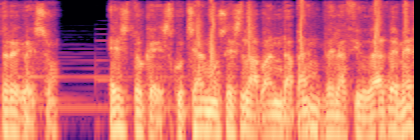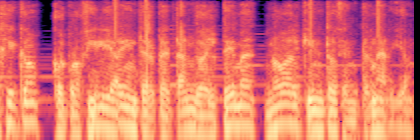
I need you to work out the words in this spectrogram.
de regreso. Esto que escuchamos es la banda punk de la Ciudad de México, Coprofilia interpretando el tema No al Quinto Centenario.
